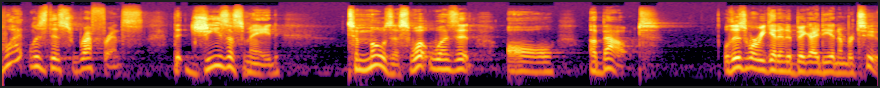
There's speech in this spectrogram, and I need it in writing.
what was this reference that Jesus made to Moses? What was it all about? Well, this is where we get into big idea number two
